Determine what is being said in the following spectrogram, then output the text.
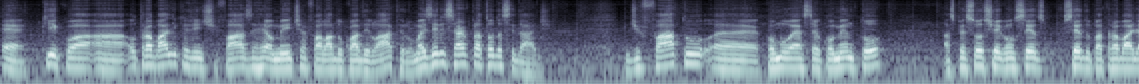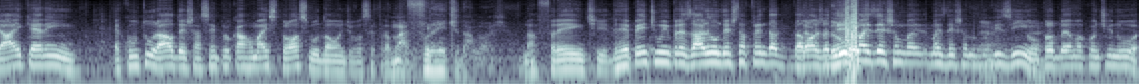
é, Kiko, a, a, o trabalho que a gente faz é realmente é falar do quadrilátero, mas ele serve para toda a cidade. De fato, é, como o Esther comentou, as pessoas chegam cedo, cedo para trabalhar e querem. É cultural deixar sempre o carro mais próximo da onde você trabalha. Na frente da loja. Na frente. De repente, um empresário não deixa na frente da, da, da loja dele, mas deixa, mas, mas deixa no é, do vizinho. É. O problema continua.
